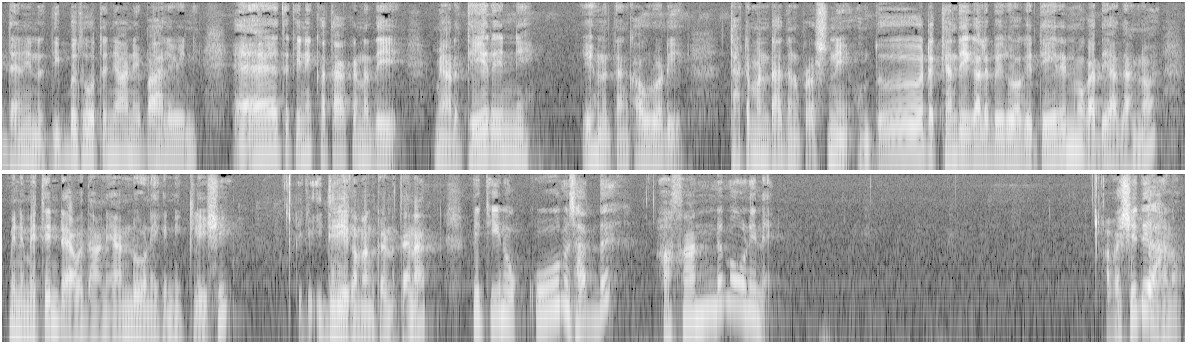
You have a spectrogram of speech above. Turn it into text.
දැනෙන දිබ්බසෝත ඥානෙ පහළ වෙන්නේ. ඈත කෙනෙක් කතා කරන දේ මෙයාට තේරෙන්නේ. එහෙම නැත්නම් කවුරු හරි තටමඬ හදන ප්‍රශ්නේ හොඳට කැඳේ ගල බේරුව වගේ තේරෙන්නේ මොකද? එයා දන්නවා මෙන්න මෙතෙන්ට අවධානය යන්න ඕන. ඒක නික්ලේශී. ඒක ඉදිරිය ගමන් කරන තැනක්. මේ තියෙන ඔක්කොම සද්ද අහන්නම ඕනේ නැහැ. අවශ්‍ය දේ අහනවා.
